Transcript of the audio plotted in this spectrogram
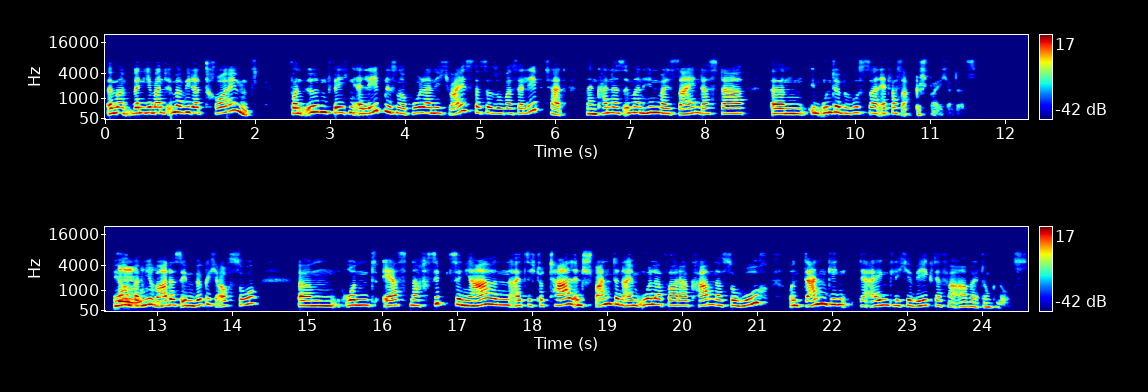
Wenn man, wenn jemand immer wieder träumt von irgendwelchen Erlebnissen, obwohl er nicht weiß, dass er sowas erlebt hat, dann kann das immer ein Hinweis sein, dass da ähm, im Unterbewusstsein etwas abgespeichert ist. Ja, mhm. und bei mhm. mir war das eben wirklich auch so, und erst nach 17 Jahren, als ich total entspannt in einem Urlaub war, da kam das so hoch und dann ging der eigentliche Weg der Verarbeitung los.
